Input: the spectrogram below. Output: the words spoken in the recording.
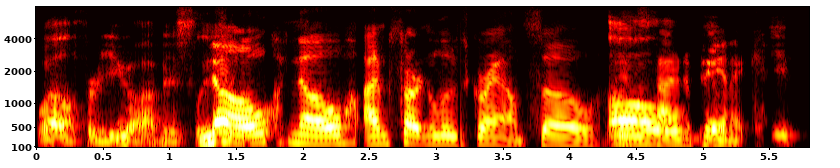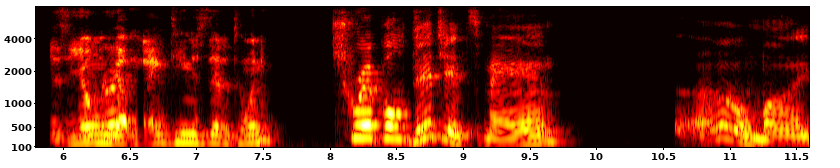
Well, for you, obviously. No, no. I'm starting to lose ground, so it's Oh, time to panic. Is he only up 19 instead of 20? Triple digits, man. Oh my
